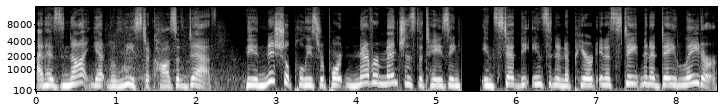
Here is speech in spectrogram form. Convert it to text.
and has not yet released a cause of death. The initial police report never mentions the tasing. Instead, the incident appeared in a statement a day later,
